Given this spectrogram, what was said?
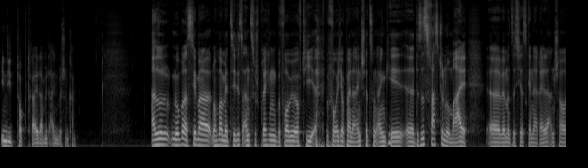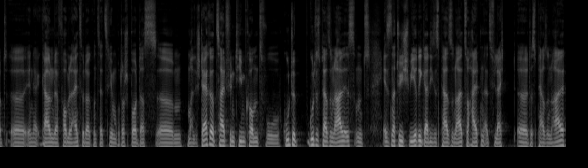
in die Top 3 damit einmischen kann. Also nur mal das Thema nochmal Mercedes anzusprechen, bevor wir auf die, bevor ich auf meine Einschätzung eingehe. Äh, das ist fast schon normal, äh, wenn man sich das generell anschaut, äh, in der, egal in der Formel 1 oder grundsätzlich im Motorsport, dass ähm, mal eine stärkere Zeit für ein Team kommt, wo gute, gutes Personal ist und es ist natürlich schwieriger, dieses Personal zu halten, als vielleicht das Personal äh,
